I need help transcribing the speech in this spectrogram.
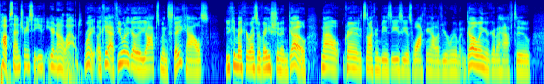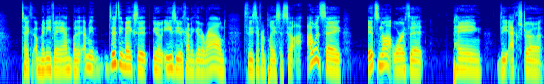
Pop Century, so you you're not allowed. Right, like yeah, if you want to go to Yachtsman Steakhouse you can make a reservation and go. Now, granted, it's not going to be as easy as walking out of your room and going. You're going to have to take a minivan, but I mean, Disney makes it you know easy to kind of get around to these different places. So I, I would say it's not worth it paying the extra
